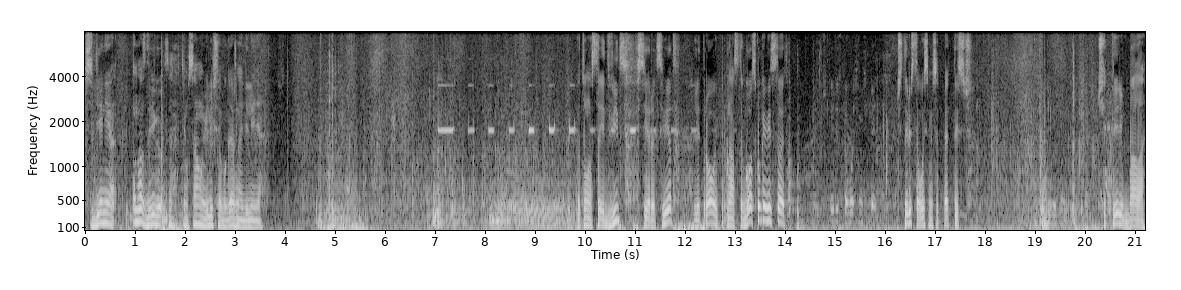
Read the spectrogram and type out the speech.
Сиденья у нас двигаются, тем самым увеличивая багажное отделение. Это у нас стоит вид, серый цвет, литровый, 15 год. Сколько вид стоит? 485. 485 тысяч. 4 балла.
